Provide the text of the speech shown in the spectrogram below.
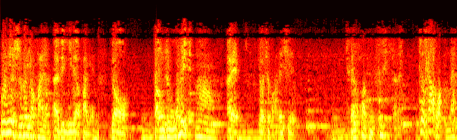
关键时刻要发言。哎，对，一定要发言，要当之无愧的啊！哎，要去把这些全化成自己的来，就撒谎呗。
